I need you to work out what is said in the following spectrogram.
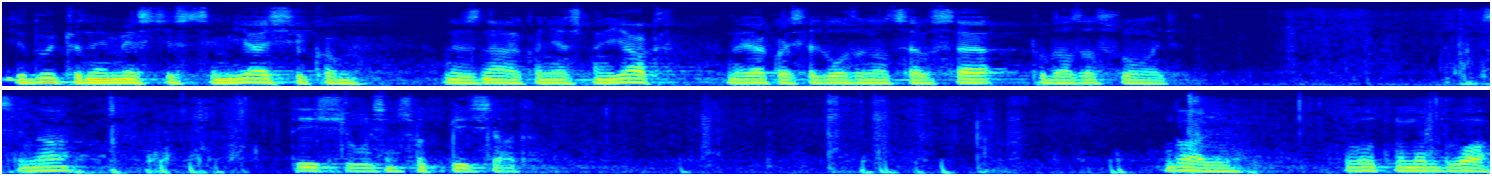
Ідуть вони вместе з цим ящиком. Не знаю, звісно, як, але якось я должен це все туди засунути. Ціна 1850. Далі. Лот номер 2.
